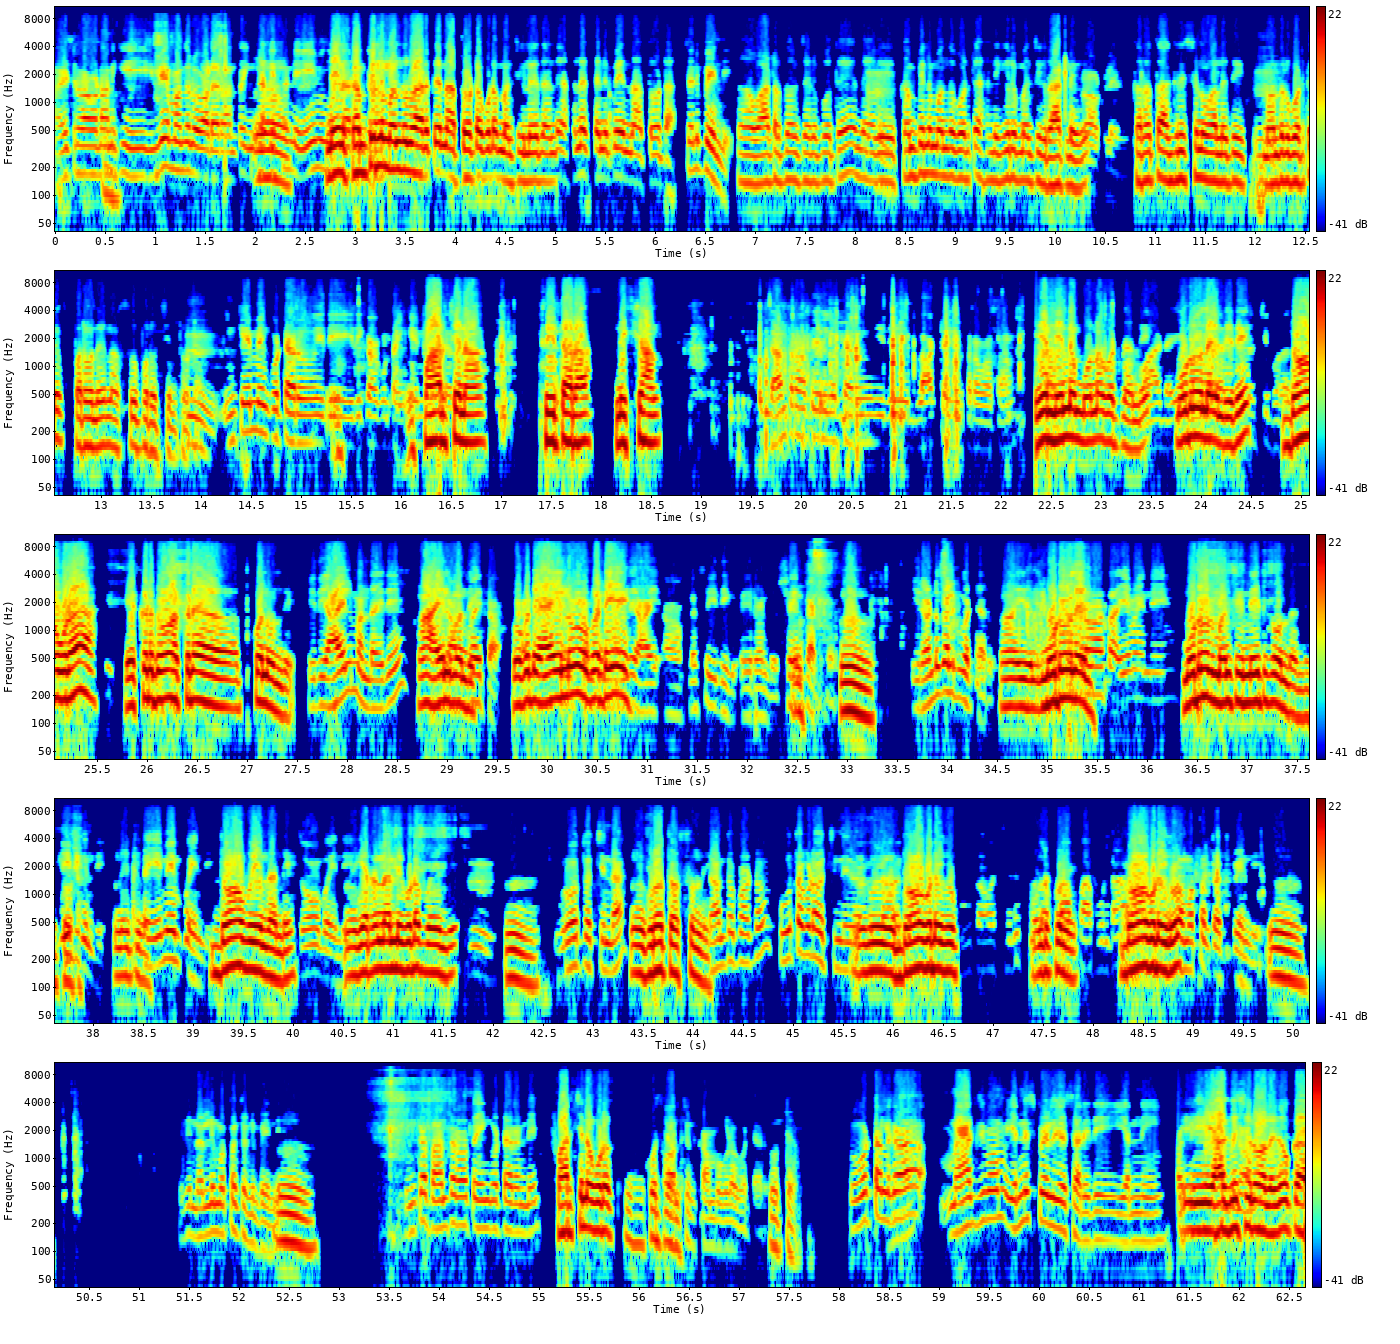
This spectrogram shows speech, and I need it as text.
హైట్ రావడానికి ఇవే మందులు వాడారు. అంత ఇంకా ఏమి నేను కంపెనీ? మందులు వాడితే నా తోట కూడా మంచిగా లేదండి. అసలే చనిపోయింది నా తోట. చనిపోయింది. వాటర్తో చనిపోతే నేను కంపెనీ మందు కొడితే అసలు ఎగిరి మంచిగా రావట్లేదు. తర్వాత అగ్రిషన్ వాళ్ళది. మందులు కొడితే పర్వాలేదు నాకు సూపర్ వచ్చింది తోట. ఉమ్, ఇంకేమేం కొట్టారు? ఇది ఇది కాకుండా ఇంకేం ఫార్చిన సీతారా నిక్షాన్ దాని తర్వాత ఏది కొట్టారు? ఇది బ్లాక్ టైగర్ తర్వాత? ఇది నిన్న మొన్న కొట్టినండి. మూడు రోజులు అయింది ఇది. దోమ కూడా ఎక్కడ దోమ అక్కడే అతుకొని ఉంది. ఇది ఆయిల్ మందా ఇది? ఆయిల్ మంది. ఒకటి ఆయిల్ ఒకటి ప్లస్ ఇది రెండు షైన్ ఫ్యాక్టర్. ఈ రెండు కలిపి కొట్టారు. మూడు రోజులు ఏమైంది? మూడు రోజులు మంచిగా నీట్గా ఉందండి నీట్గా ఏమేం పోయింది? దోమ పోయిందండి. దోమ పోయింది. ఎర్ర నల్లి కూడా పోయింది. గ్రోత్ వచ్చిందా? గ్రోత్ వస్తుంది. దాంతో పాటు పూత కూడా వచ్చింది. దోమ కూడా దోమ కూడా మొత్తం చచ్చిపోయింది ఇది నల్లి మొత్తం చనిపోయింది. ఇంకా దాని తర్వాత ఏం కొట్టారండి? ఫార్చిన కూడా ఫార్చ్యూన్ కాంబో కూడా కొట్టారు. టోటల్గా మాక్సిమం ఎన్ని స్ప్రేలు చేశారు ఇది ఇవన్నీ? ఒక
